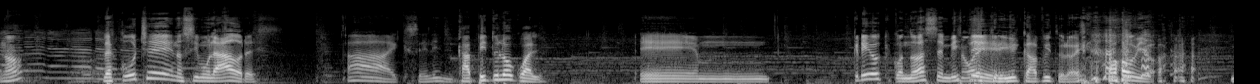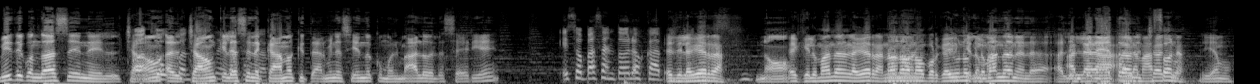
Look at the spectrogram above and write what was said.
¿No? Lo escuché en los simuladores. Ah, excelente. ¿Capítulo cuál? Eh, creo que cuando hacen, ¿viste? No voy a escribir capítulo, eh. Obvio. ¿Viste cuando hacen el chabón, Cuando- al cuando chabón que le hacen la cama que termina siendo como el malo de la serie? Eso pasa en todos los capítulos. El de la guerra. No. El que lo mandan a la guerra. No, no, no, porque hay uno que, que, lo mandan, a la, al a la- impenetrable a la Chaco, digamos.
